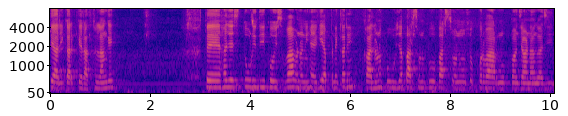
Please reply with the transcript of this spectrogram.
ਤਿਆਰੀ ਕਰਕੇ ਰੱਖ ਲਾਂਗੇ। ਤੇ ਹਜੇ ਤੂੜੀ ਦੀ ਕੋਈ ਸੰਭਾਵਨਾ ਨਹੀਂ ਹੈਗੀ ਆਪਣੇ ਘਰੇ। ਕੱਲ ਨੂੰ ਪੂਜਾ ਪਰਸੋਂ ਨੂੰ ਪੂ ਪਰਸੋਂ ਨੂੰ, ਸ਼ੁੱਕਰਵਾਰ ਨੂੰ ਆਪਾਂ ਜਾਣਾਗਾ ਜੀ।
